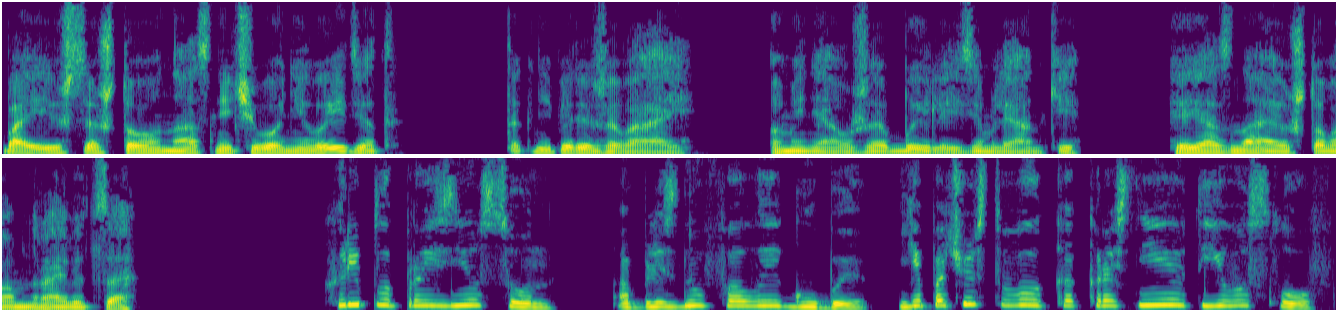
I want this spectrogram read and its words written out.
Боишься, что у нас ничего не выйдет? Так не переживай. У меня уже были землянки, и я знаю, что вам нравится». Хрипло произнес он, облизнув алые губы. Я почувствовал, как краснеют его слов.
